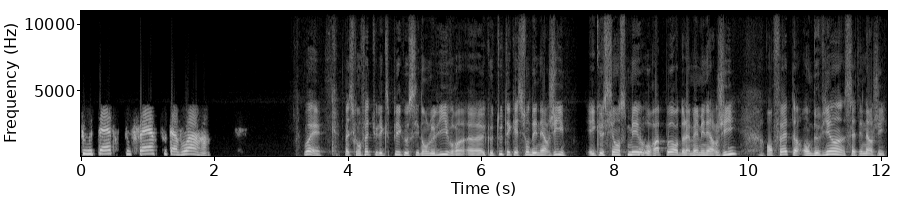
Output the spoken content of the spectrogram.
tout être, tout faire, tout avoir. Ouais, parce qu'en fait, tu l'expliques aussi dans le livre euh, que tout est question d'énergie et que si on se met au rapport de la même énergie, en fait, on devient cette énergie.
